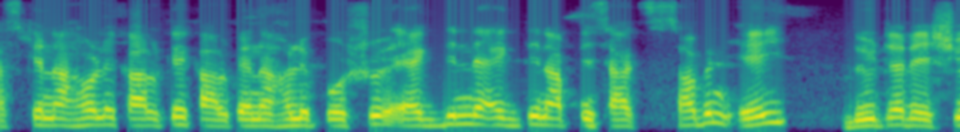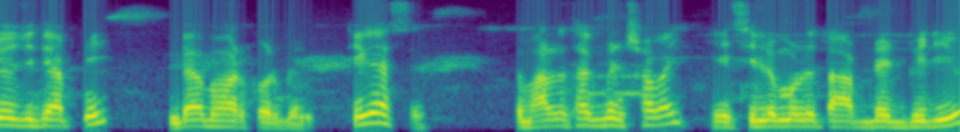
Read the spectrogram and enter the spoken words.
আজকে না হলে কালকে কালকে না হলে পরশু, একদিন না একদিন আপনি সাকসেস হবেন। এই দুইটা রেশিও যদি আপনি ব্যবহার করবেন, ঠিক আছে? তো ভালো থাকবেন সবাই। এই ছিল মূলত আপডেট ভিডিও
